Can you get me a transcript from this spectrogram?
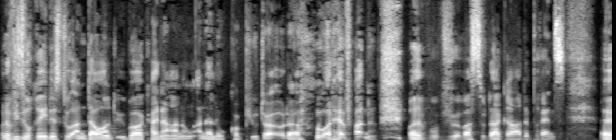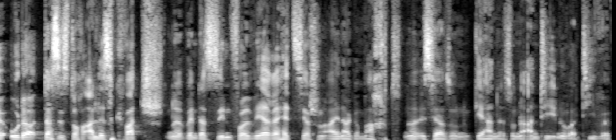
Oder wieso redest du andauernd über, keine Ahnung, Analogcomputer oder whatever, ne? für was du da gerade brennst? Äh, oder das ist doch alles Quatsch. Ne? Wenn das sinnvoll wäre, hätte es ja schon einer gemacht. Ne? Ist ja so eine, gerne so eine anti-innovative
